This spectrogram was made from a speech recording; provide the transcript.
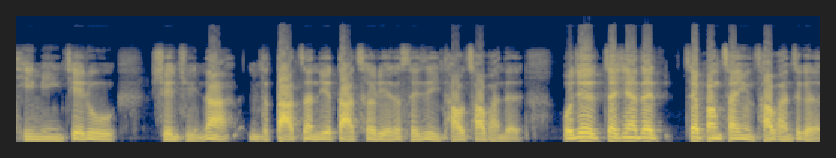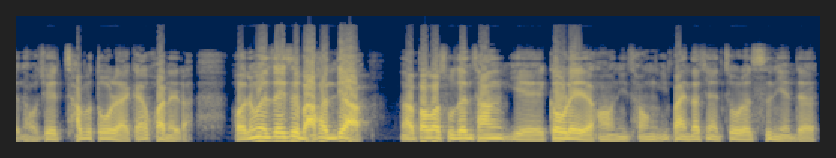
提名、介入选举，那你的大战略、大策略，那谁是你操操盘的？我觉得在现在在在帮蔡英文操盘这个人，我觉得差不多了，该换了啦。哦，能不能这一次把他换掉？啊，包括苏贞昌也够累了哈。你从一八年到现在做了四年的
